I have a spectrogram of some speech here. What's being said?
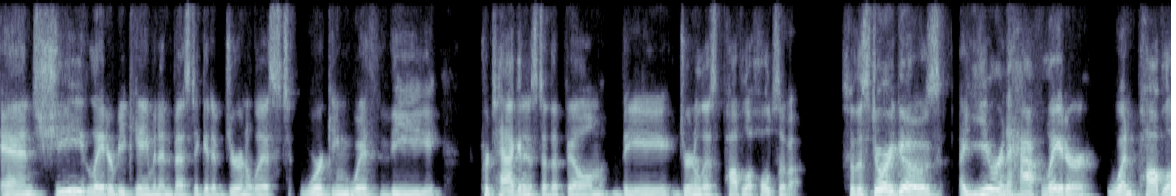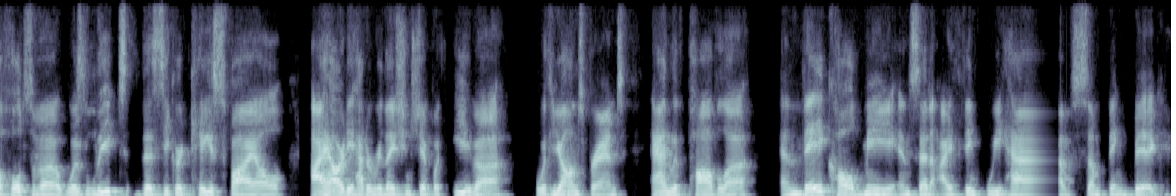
and she later became an investigative journalist working with the protagonist of the film, the journalist Pavla Holcová. So the story goes a year and a half later, when Pavla Holcová was leaked the secret case file, I already had a relationship with Eva, with Jan's friend, and with Pavla and they called me and said i think we have something big.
